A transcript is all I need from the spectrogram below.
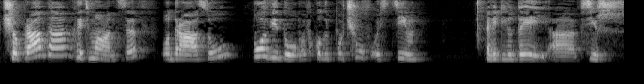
Щоправда, Гетьманцев одразу повідомив, коли почув ось ці від людей, а всі ж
